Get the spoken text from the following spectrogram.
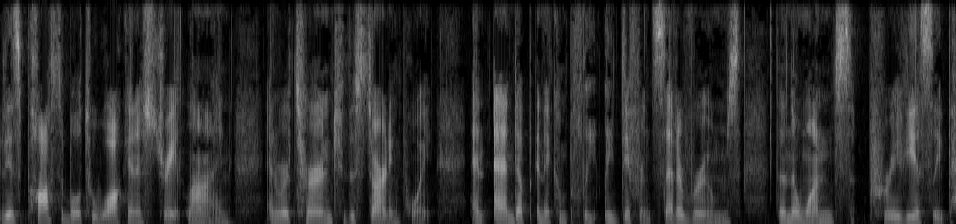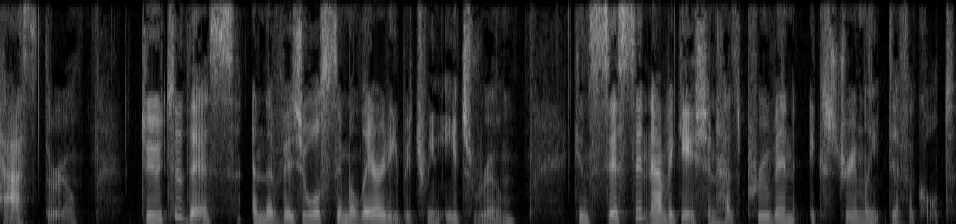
It is possible to walk in a straight line and return to the starting point and end up in a completely different set of rooms than the ones previously passed through. Due to this and the visual similarity between each room, consistent navigation has proven extremely difficult.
